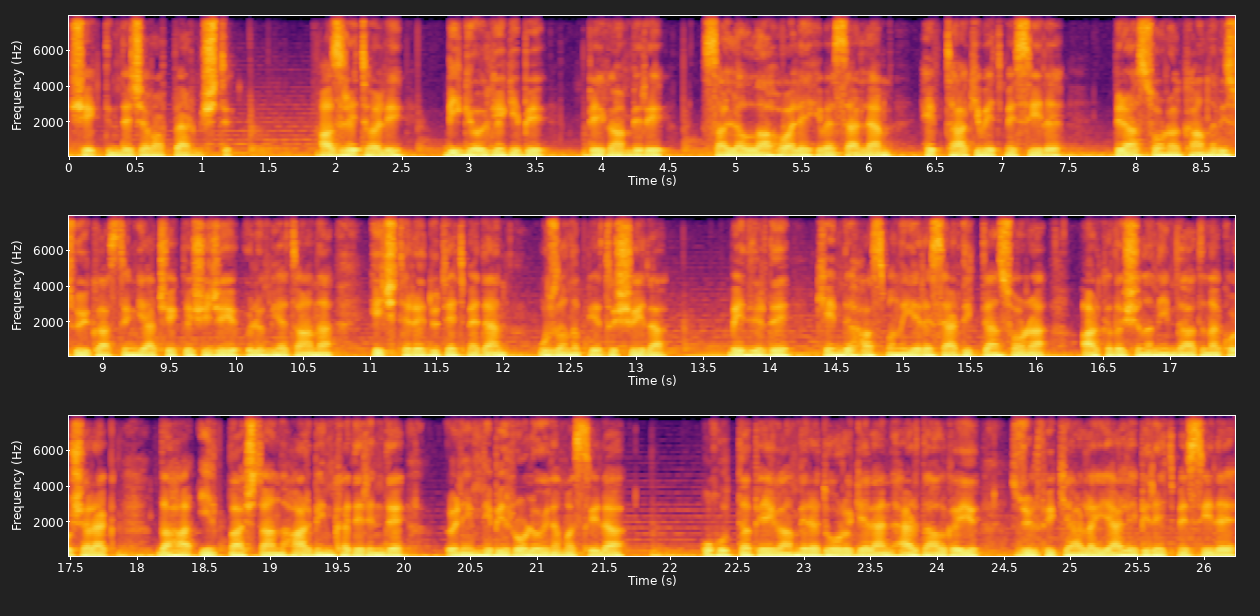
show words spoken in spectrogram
şeklinde cevap vermişti. Hazreti Ali bir gölge gibi peygamberi sallallahu aleyhi ve sellem hep takip etmesiyle biraz sonra kanlı bir suikastin gerçekleşeceği ölüm yatağına hiç tereddüt etmeden uzanıp yatışıyla, Bedir'de kendi hasmını yere serdikten sonra arkadaşının imdadına koşarak daha ilk baştan harbin kaderinde önemli bir rol oynamasıyla, Uhud'da peygambere doğru gelen her dalgayı Zülfikar'la yerle bir etmesiyle,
